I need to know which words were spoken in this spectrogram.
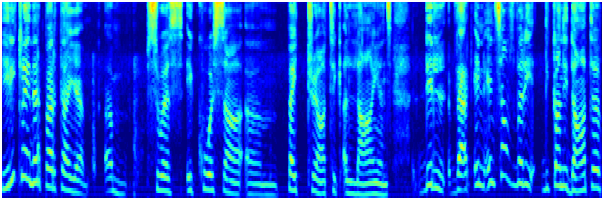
Hierdie kleiner partye, um soos Ecosa um Patriotic Alliance, die werk en en selfs vir die die kandidate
